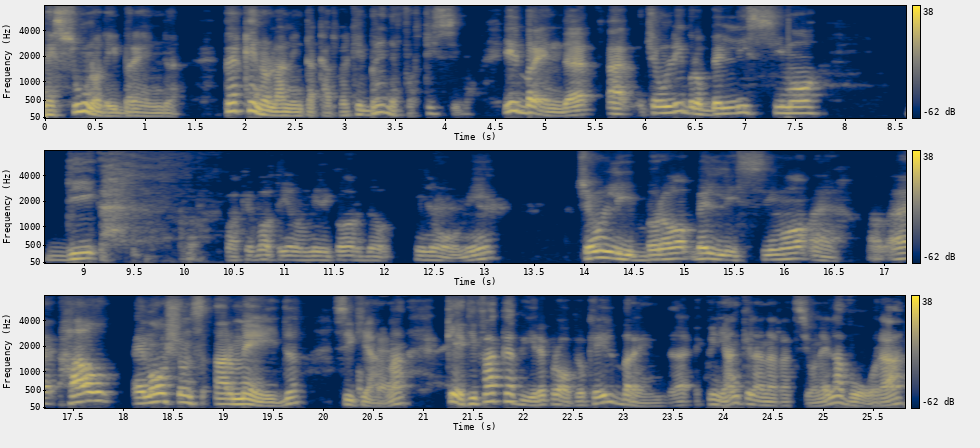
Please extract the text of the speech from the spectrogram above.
nessuno dei brand. Perché non l'hanno intaccato? Perché il brand è fortissimo. Il brand, eh, c'è un libro bellissimo di... Qualche volta io non mi ricordo i nomi. C'è un libro bellissimo, eh, eh, How Emotions Are Made, si chiama, okay. che ti fa capire proprio che il brand, e quindi anche la narrazione, lavora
